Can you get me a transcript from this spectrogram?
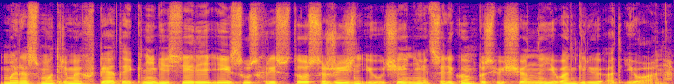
Мы рассмотрим их в пятой книге серии «Иисус Христос. Жизнь и учение», целиком посвященной Евангелию от Иоанна.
